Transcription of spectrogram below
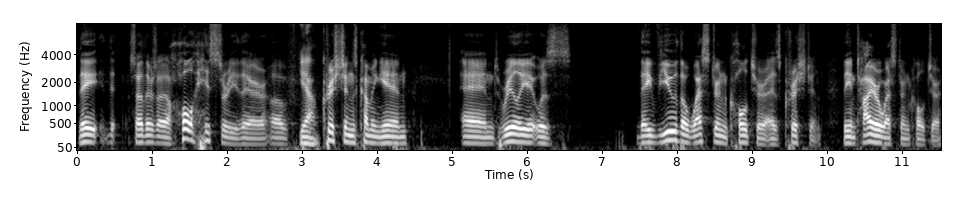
they th- so there's a whole history there of Yeah. Christians coming in and really it was they view the Western culture as Christian, the entire Western culture.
